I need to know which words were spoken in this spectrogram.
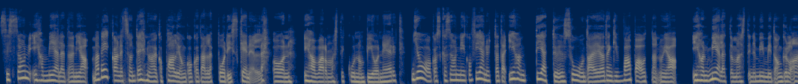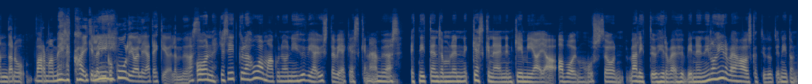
Siis se on ihan mieletön ja mä veikkaan, että se on tehnyt aika paljon koko tälle podiskenelle. On, ihan varmasti kunnon pioneerit. Joo, koska se on niinku vienyt tätä ihan tiettyyn suuntaan ja jotenkin vapauttanut ja ihan mielettömästi ne mimmit on kyllä antanut varmaan meille kaikille niin. Niin kuulijoille ja tekijöille myös. On. Ja siitä kyllä huomaa, kun ne on niin hyviä ystäviä keskenään myös. Että niiden semmoinen keskenäinen kemia ja avoimuus, se on, välittyy hirveän hyvin. Ja niillä on hirveän hauskat jutut ja niitä on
